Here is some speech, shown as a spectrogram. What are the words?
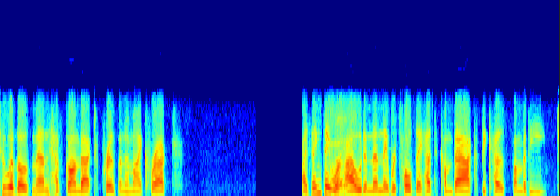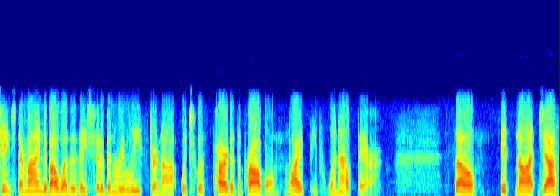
two of those men have gone back to prison. Am I correct? I think they were out and then they were told they had to come back because somebody changed their mind about whether they should have been released or not, which was part of the problem, why people went out there. So it's not just,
